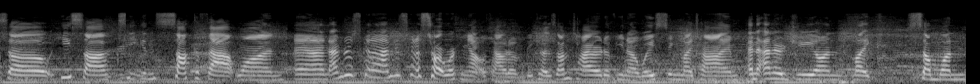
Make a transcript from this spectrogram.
So he sucks. He can suck a fat one. And i'm just gonna i'm just gonna start working out without him because i'm tired of you know wasting my time and energy on like someone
